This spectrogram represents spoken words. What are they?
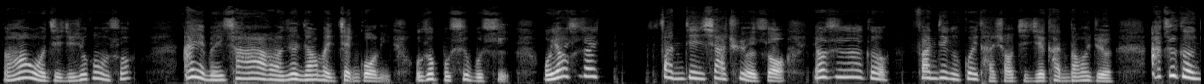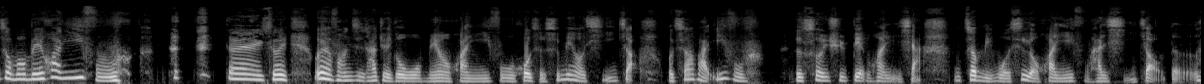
然后我姐姐就跟我说：“啊，也没差啊，反正人家没见过你。”我说：“不是不是，我要是在饭店下去的时候，要是那个。”饭店的柜台小姐姐看到会觉得啊，这个人怎么没换衣服？对，所以为了防止她觉得我没有换衣服，或者是没有洗澡，我只要把衣服的顺序变换一下，证明我是有换衣服和洗澡的。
